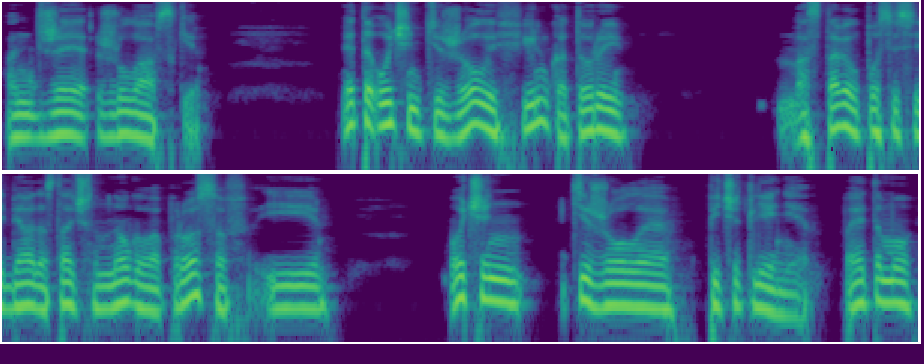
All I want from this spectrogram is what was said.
Анджея Жулавски. Это очень тяжелый фильм, который оставил после себя достаточно много вопросов и очень тяжелое впечатление. Поэтому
